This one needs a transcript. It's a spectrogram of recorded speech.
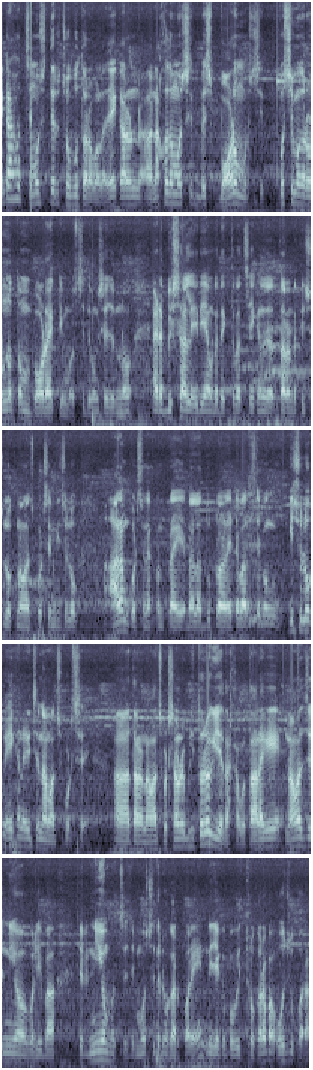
এটা হচ্ছে মসজিদের চবুতরা বলা যায়, কারণ নাখোদা মসজিদ বেশ বড় মসজিদ। পশ্চিমবঙ্গের অন্যতম বড় একটি মসজিদ এবং সেজন্য একটা বিশাল এরিয়া আমরা দেখতে পাচ্ছি। এখানে তারা কিছু লোক নামাজ পড়ছেন, কিছু লোক আরাম করছেন। এখন প্রায় বেলা দুটো আড়াইটা বাজছে এবং কিছু লোক এখানে নিচে নামাজ পড়ছে। তারা নামাজ পড়ছে। আমরা ভিতরেও গিয়ে দেখাবো। তার আগে নামাজের নিয়মাবলী বা যেটা নিয়ম হচ্ছে যে মসজিদে ঢোকার পরে নিজেকে পবিত্র করা বা অজু করা,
